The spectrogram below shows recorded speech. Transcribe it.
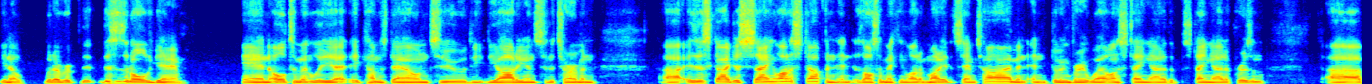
you know, whatever. This is an old game, and ultimately, uh, it comes down to the the audience to determine Uh, is this guy just saying a lot of stuff and, and, is also making a lot of money at the same time and, and doing very well and staying out of the staying out of prison? Uh,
